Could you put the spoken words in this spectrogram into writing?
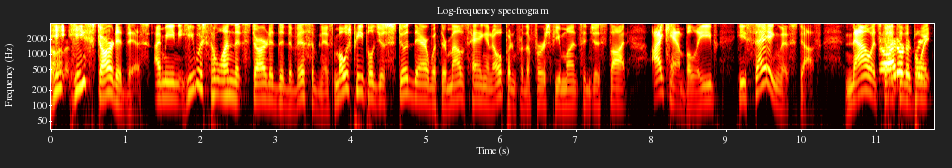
he he started this. I mean, he was the one that started the divisiveness. Most people just stood there with their mouths hanging open for the first few months and just thought, "I can't believe he's saying this stuff." Now it's No, got to the agree. point.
